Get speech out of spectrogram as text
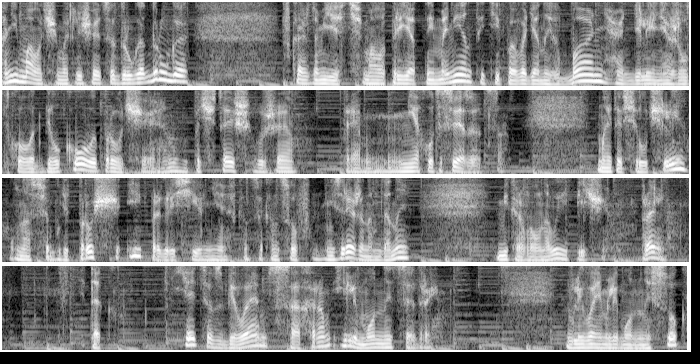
Они мало чем отличаются друг от друга. В каждом есть малоприятные моменты, типа водяных бань, отделение желтков от белков и прочее. Ну, почитаешь, уже прям неохота связываться. Мы это все учли, у нас все будет проще и прогрессивнее. В конце концов, не зря же нам даны микроволновые печи. Правильно? Итак, яйца взбиваем с сахаром и лимонной цедрой – вливаем лимонный сок,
